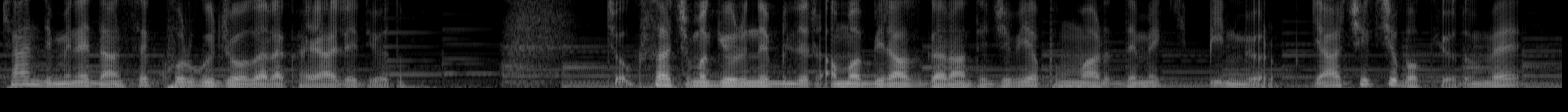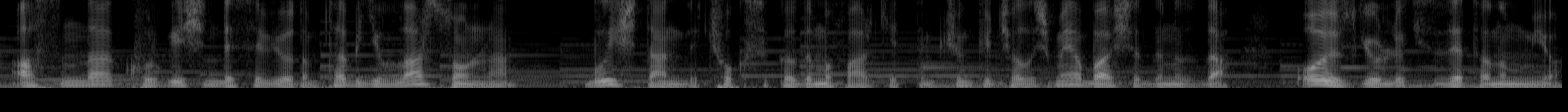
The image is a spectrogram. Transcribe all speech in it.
Kendimi nedense kurgucu olarak hayal ediyordum. Çok saçma görünebilir ama biraz garantici bir yapım vardı demek bilmiyorum. Gerçekçi bakıyordum ve aslında kurgu işini de seviyordum. Tabi yıllar sonra bu işten de çok sıkıldığımı fark ettim. Çünkü çalışmaya başladığınızda o özgürlük size tanınmıyor.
